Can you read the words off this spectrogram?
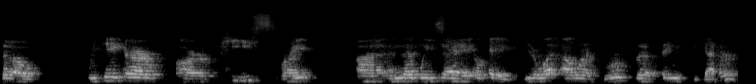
so we take our, our piece, right? Uh, and then we say, okay, you know what? I want to group the things together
